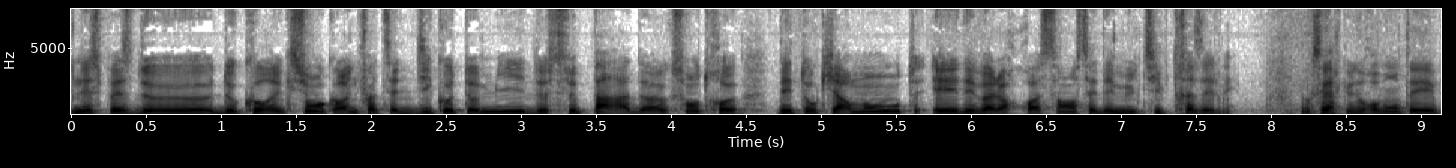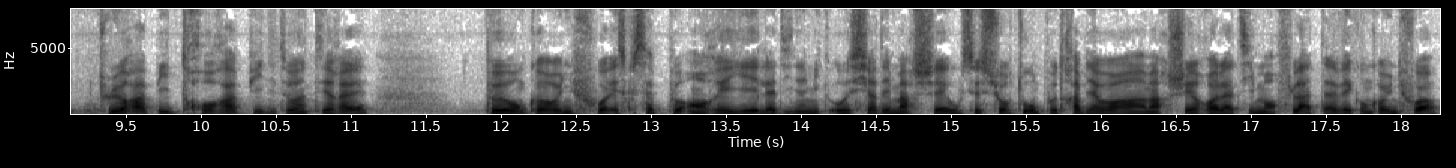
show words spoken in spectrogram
une espèce de, de correction encore une fois de cette dichotomie, de ce paradoxe entre des taux qui remontent et des valeurs croissance et des multiples très élevés. Donc c'est-à-dire qu'une remontée plus rapide, trop rapide des taux d'intérêt peut encore une fois, est-ce que ça peut enrayer la dynamique haussière des marchés ou c'est surtout, on peut très bien voir un marché relativement flat avec encore une fois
